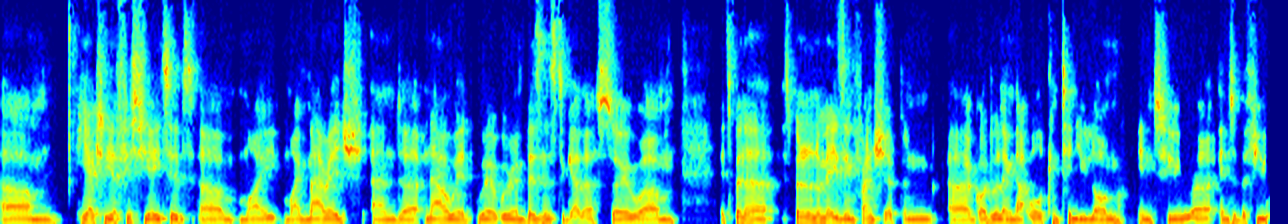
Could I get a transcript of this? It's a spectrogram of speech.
um, he actually officiated um, my my marriage, and uh, now we're, we're we're in business together. So um, it's been a it's been an amazing friendship, and uh, God willing, that will continue long into uh, into the future.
